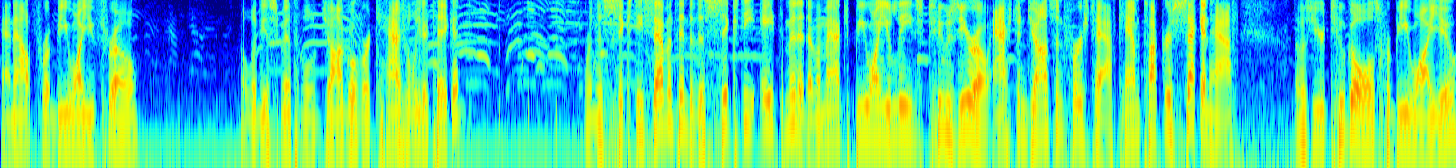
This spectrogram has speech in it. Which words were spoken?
and out for a BYU throw. Olivia Smith will jog over casually to take it. We're in the 67th into the 68th minute of a match. BYU leads 2 0. Ashton Johnson, first half. Cam Tucker, second half. Those are your two goals for BYU.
